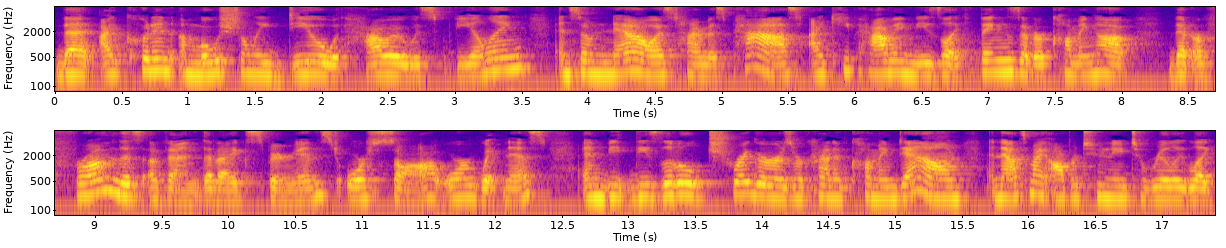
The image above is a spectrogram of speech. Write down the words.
that I couldn't emotionally deal with how I was feeling. And so now, as time has passed, I keep having these like things that are coming up that are from this event that I experienced or saw or witnessed. And be, these little triggers are kind of coming down. And that's my opportunity to really like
